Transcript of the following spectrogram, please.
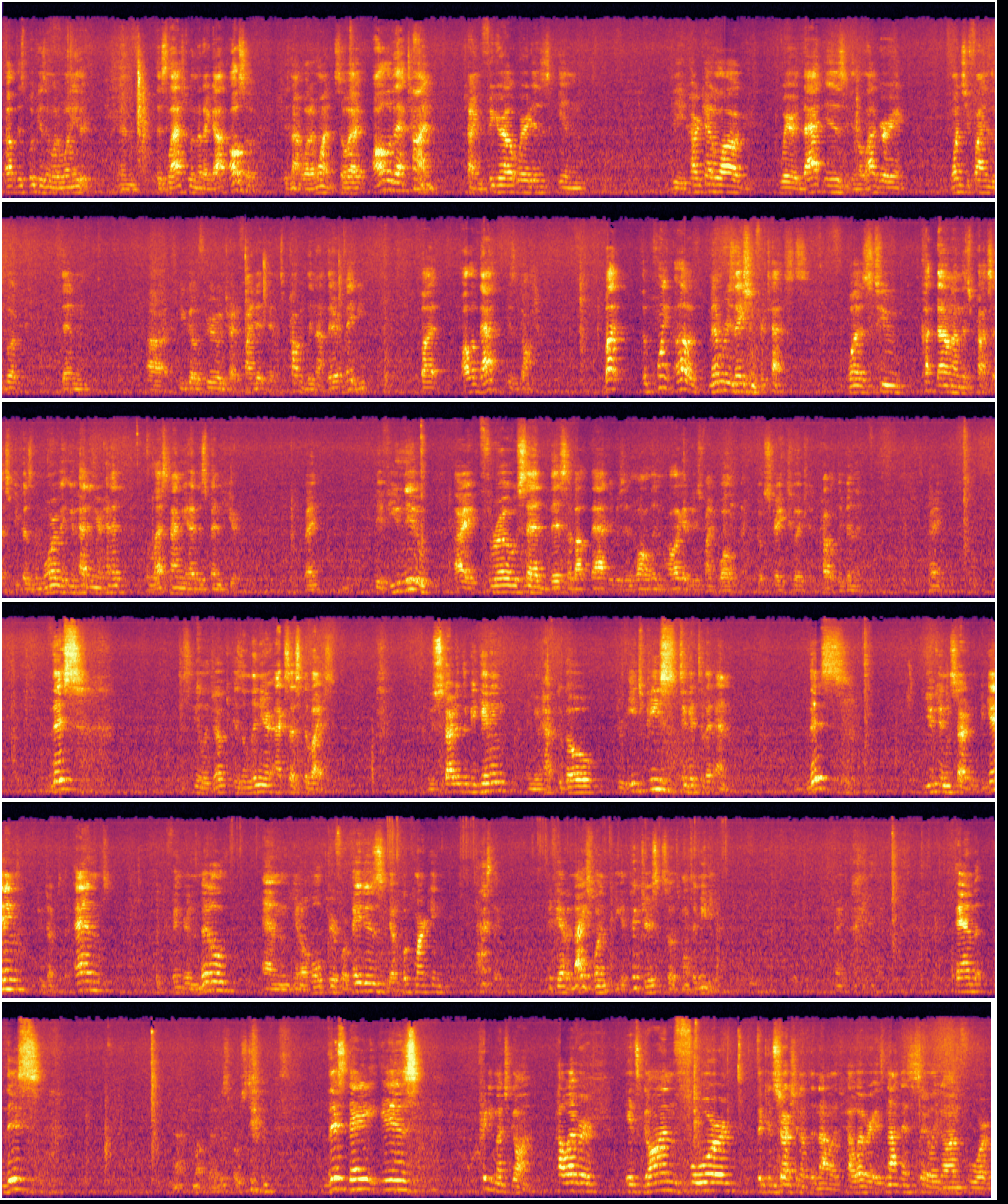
Oh, this book isn't what I want either. And this last one that I got also is not what I want. So I, all of that time, trying to figure out where it is in the card catalog, where that is in the library. Once you find the book, then uh, you go through and try to find it, and it's probably not there, maybe. But all of that is gone. But the point of memorization for tests was to cut down on this process, because the more of it you had in your head, the less time you had to spend here, right? If you knew, all right, Thoreau said this about that, it was in Walden, all I gotta do is find Walden, I go straight to it, it's probably been there, right? This, to steal a joke, is a linear access device. You start at the beginning, and you have to go through each piece to get to the end. This, you can start at the beginning, you can jump to the end, put your finger in the middle, and, you know, hold three or four pages, you got bookmarking, fantastic. If you have a nice one, you get pictures, so it's multimedia. Okay. And this, not come up when it was supposed to. This day is pretty much gone. However, it's gone for the construction of the knowledge. However, it's not necessarily gone for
